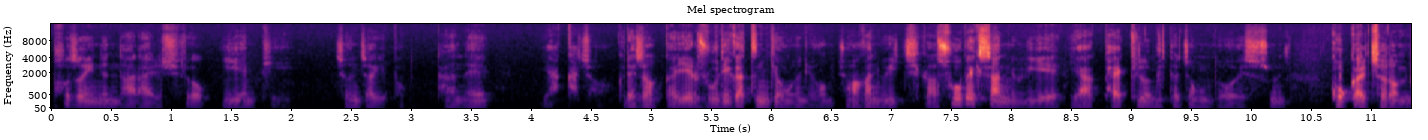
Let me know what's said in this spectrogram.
퍼져 있는 나라일수록 EMP 전자기 폭탄에 약하죠. 그래서 그러니까 예를 들어 우리 같은 경우는요. 정확한 위치가 소백산 위에 약 100km 정도에 있으면 고깔처럼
